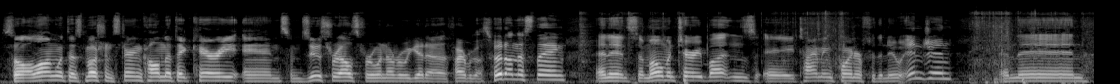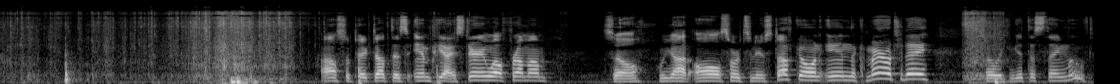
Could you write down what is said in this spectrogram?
So along with this motion steering column that they carry and some Dzus rails for whenever we get a fiberglass hood on this thing, and then some momentary buttons, a timing pointer for the new engine, and then I also picked up this MPI steering wheel from them. So we got all sorts of new stuff going in the Camaro today so we can get this thing moved.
